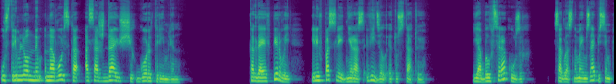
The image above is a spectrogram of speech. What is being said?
устремленным на войско осаждающих город римлян когда я в первый или в последний раз видел эту статую. Я был в Сиракузах, согласно моим записям,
